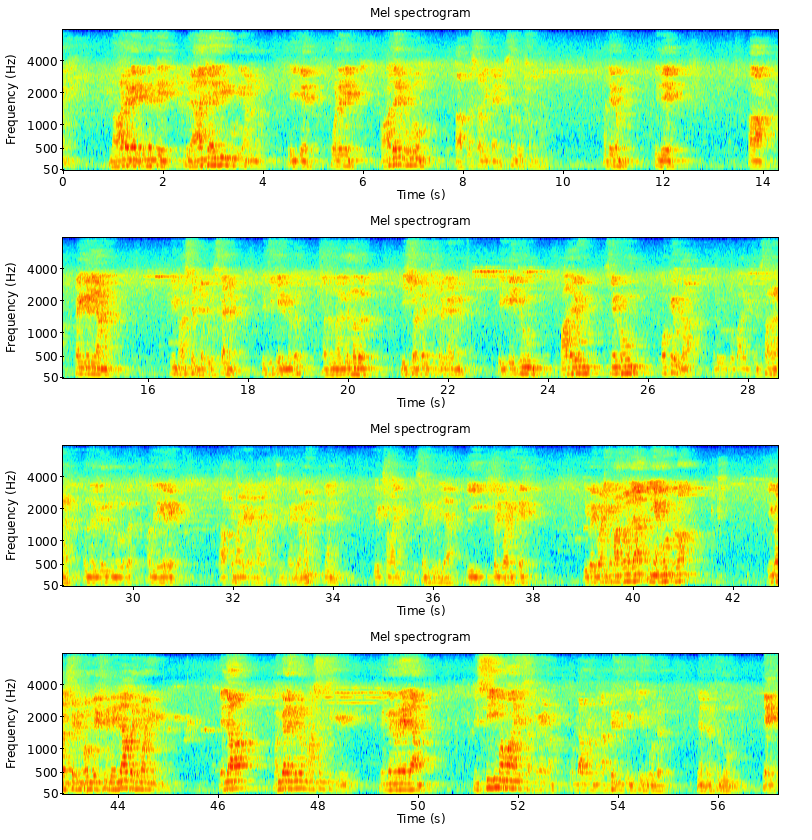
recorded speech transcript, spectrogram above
നാടകരംഗത്തെ ഒരു ആചാര്യൻ കൂടിയാണെന്ന് എനിക്ക് വളരെ ആദരപൂർവം പ്രസ്താവിക്കാൻ സന്തോഷമുണ്ട്. അദ്ദേഹം ഇതിന്റെ ആ കൈകളിലാണ് ഈ ഭാസ്കരന്റെ പുരസ്കാരം എത്തിച്ചേരുന്നത് അത് നൽകുന്നത് ഈശ്വര ചലച്ചിത്രകാരന് എനിക്ക് ഏറ്റവും ആദരവും സ്നേഹവും ഒക്കെയുള്ള ഒരു ഗോപാലകൃഷ്ണൻ സാറാണ് അത് നൽകുന്നതെന്നുള്ളത് അതിലേറെ അഭിമാനകരമായ ഒരു കാര്യമാണ്. ഞാൻ ദീർഘമായി ശ്രമിക്കുന്നില്ല ഈ പരിപാടിക്ക് ഈ പരിപാടിക്ക് മാത്രമല്ല ഇനി അങ്ങോട്ടുള്ള ഈ ഭാസ്കരൻ ഫൗണ്ടേഷന്റെ എല്ലാ പരിപാടികൾക്കും എല്ലാ മംഗളങ്ങളും ആശംസിക്കുകയും നിങ്ങളുടെ എല്ലാം നിസ്സീമമായ സഹകരണം ഉണ്ടാവണമെന്ന് അഭ്യർത്ഥിക്കുകയും ചെയ്തുകൊണ്ട് ഞാൻ നിർത്തുന്നു. ജയ്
